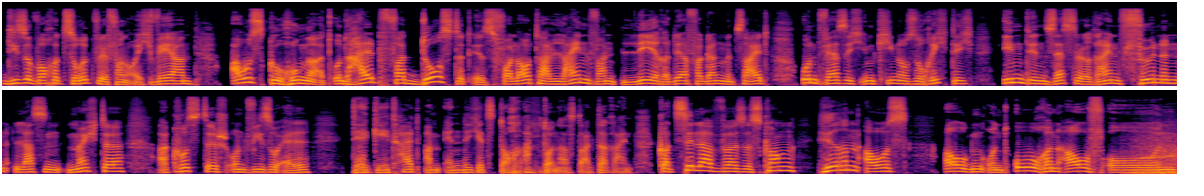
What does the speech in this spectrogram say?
diese Woche zurück will von euch, wer ausgehungert und halb verdurstet ist vor lauter Leinwandleere der vergangenen Zeit und wer sich im Kino so richtig in den Sessel rein föhnen lassen möchte, akustisch und visuell, der geht halt am Ende jetzt doch am Donnerstag da rein. Godzilla vs. Kong, Hirn aus, Augen und Ohren auf und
